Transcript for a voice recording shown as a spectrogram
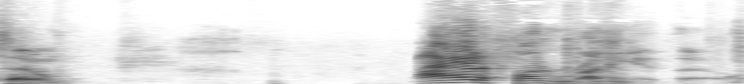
So I had a fun running it though.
